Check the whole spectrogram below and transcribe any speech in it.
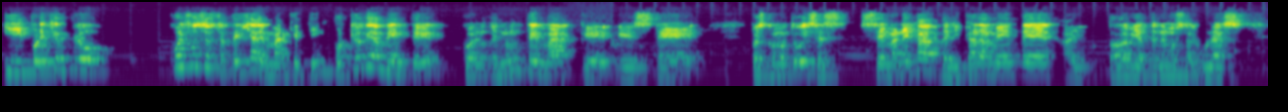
Y por ejemplo, ¿cuál fue su estrategia de marketing? Porque obviamente con, en un tema que, este, pues como tú dices, se maneja delicadamente, hay, todavía tenemos algunas,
